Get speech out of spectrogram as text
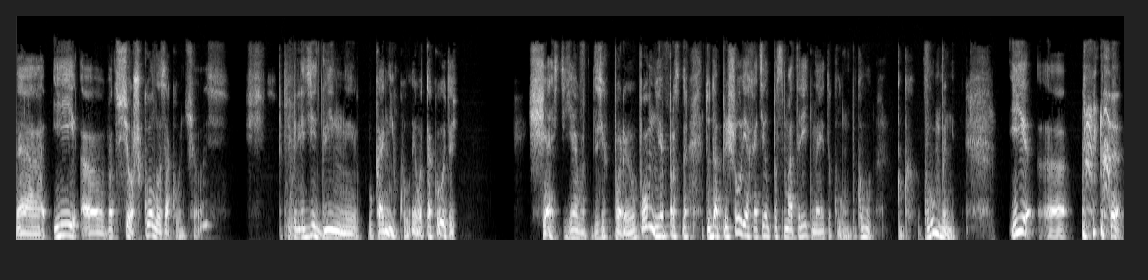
А, и э, вот все, школа закончилась. Впереди длинные каникулы. И вот такое вот счастье. Я вот до сих пор его помню. Я просто туда пришел, я хотел посмотреть на эту клумбу. Клумба нет. И, э,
